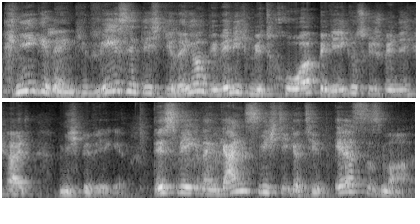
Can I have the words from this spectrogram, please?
Kniegelenk wesentlich geringer, wie wenn ich mit hoher Bewegungsgeschwindigkeit mich bewege. Deswegen ein ganz wichtiger Tipp. Erstens mal,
